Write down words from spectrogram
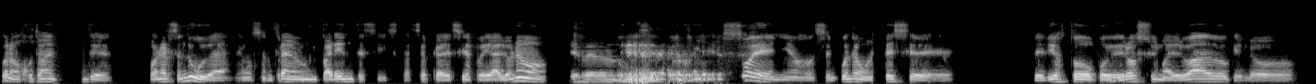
bueno, justamente ponerse en duda, digamos, entrar en un paréntesis acerca de si es real o no. Es real o no. El sueño, se encuentra una especie de, de Dios todopoderoso y malvado que lo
